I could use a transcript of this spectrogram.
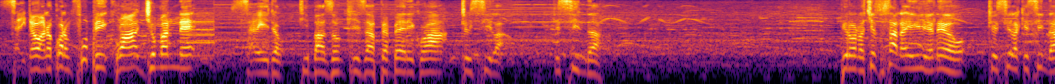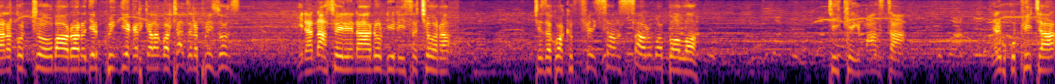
Saido anakuwa mfupi kwa Jumanne. Saido Tibazonkiza pembeni kwa Tisila Kisinda. Mpira unachezwa sana hili eneo. Tisila Kisinda ana control bado, anajaribu kuingia katika lango la Tanzania Prisons. Inanaswa ile na Nurdin Sachona, cheza kwake Faisal Salum Abdallah. TK Master jaribu kupita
